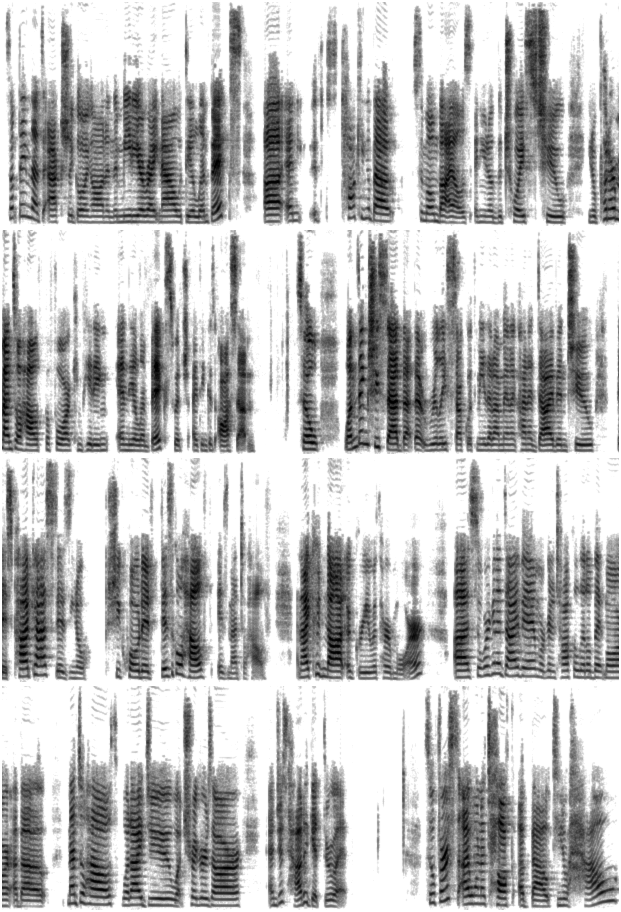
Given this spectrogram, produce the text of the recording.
something that's actually going on in the media right now with the Olympics. Uh, and it's talking about Simone Biles and you know the choice to you know put her mental health before competing in the Olympics, which I think is awesome. So one thing she said that that really stuck with me that I'm going to kind of dive into this podcast is you know she quoted physical health is mental health and i could not agree with her more. Uh, so we're going to dive in. We're going to talk a little bit more about mental health what i do what triggers are and just how to get through it so first, I want to talk about, you know, how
